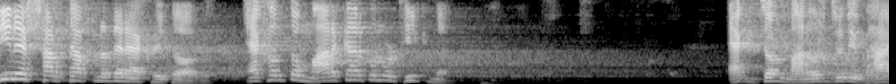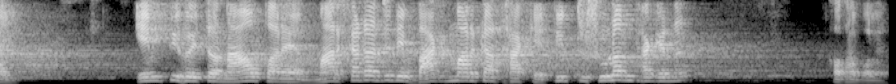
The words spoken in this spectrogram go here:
দিনের স্বার্থে আপনাদের এক হইতে হবে। এখন তো মার্কার কোনো ঠিক না একজন মানুষ যদি ভাই এমপি হইতো নাও পারে, মার্কাটা যদি বাঘ মার্কা থাকে একটু সুনাম থাকে না? কথা বলেন।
